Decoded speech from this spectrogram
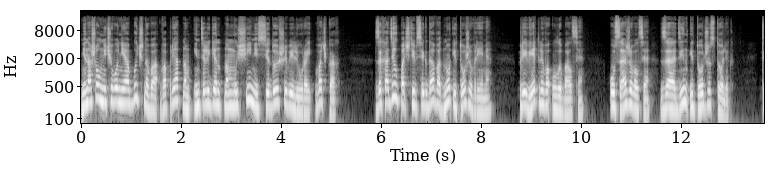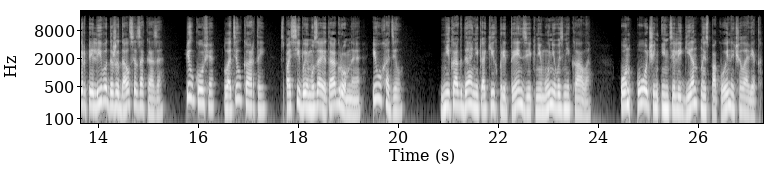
не нашел ничего необычного в опрятном, интеллигентном мужчине с седой шевелюрой, в очках. Заходил почти всегда в одно и то же время. Приветливо улыбался. Усаживался за один и тот же столик. Терпеливо дожидался заказа. Пил кофе, платил картой. Спасибо ему за это огромное. И уходил. Никогда никаких претензий к нему не возникало. Он очень интеллигентный, спокойный человек.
